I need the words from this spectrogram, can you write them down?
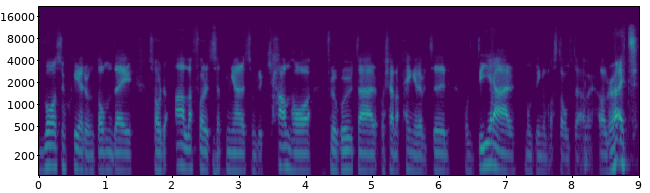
vad som sker runt om dig så har du alla förutsättningar som du kan ha för att gå ut där och tjäna pengar över tid och det är någonting att vara stolt över. All right.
